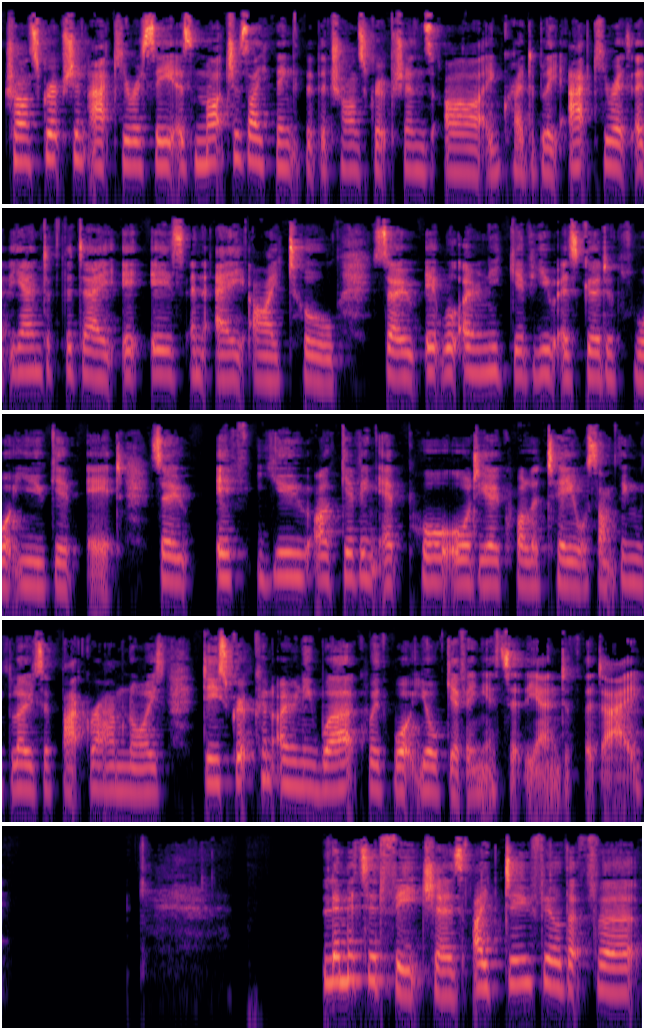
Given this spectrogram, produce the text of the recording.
Transcription accuracy, as much as I think that the transcriptions are incredibly accurate, at the end of the day, it is an AI tool. So it will only give you as good as what you give it. So if you are giving it poor audio quality or something with loads of background noise, Descript can only work with what you're giving it at the end of the day limited features. I do feel that for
